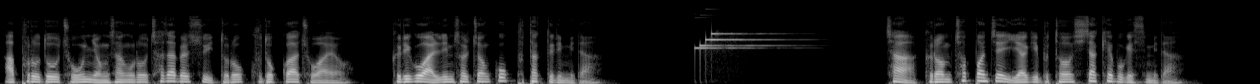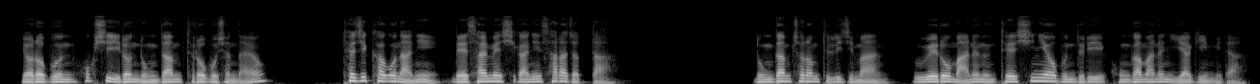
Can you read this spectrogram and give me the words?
앞으로도 좋은 영상으로 찾아뵐 수 있도록 구독과 좋아요, 그리고 알림 설정 꼭 부탁드립니다. 자, 그럼 첫 번째 이야기부터 시작해 보겠습니다. 여러분, 혹시 이런 농담 들어보셨나요? 퇴직하고 나니 내 삶의 시간이 사라졌다. 농담처럼 들리지만 의외로 많은 은퇴 시니어분들이 공감하는 이야기입니다.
